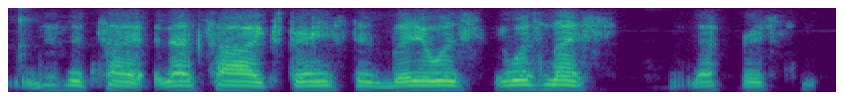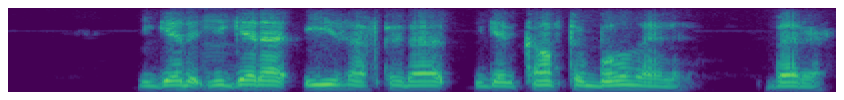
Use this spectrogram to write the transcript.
the time. That's how I experienced it. But it was it was nice that first. You get it. You get at ease after that. You get comfortable and better.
